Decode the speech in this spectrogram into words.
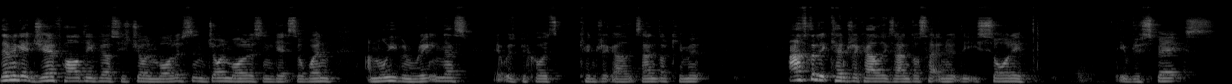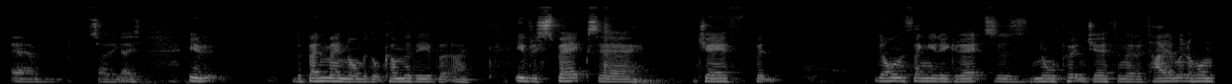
Then we get Jeff Hardy versus John Morrison. John Morrison gets a win. I'm not even rating this. It was because Cedric Alexander came out. After that, Cedric Alexander's hitting out that he's sorry. He respects. Um, sorry, guys. He, the bin men normally don't come today, but uh, he respects uh, Jeff. But the only thing he regrets is no putting Jeff in a retirement home.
